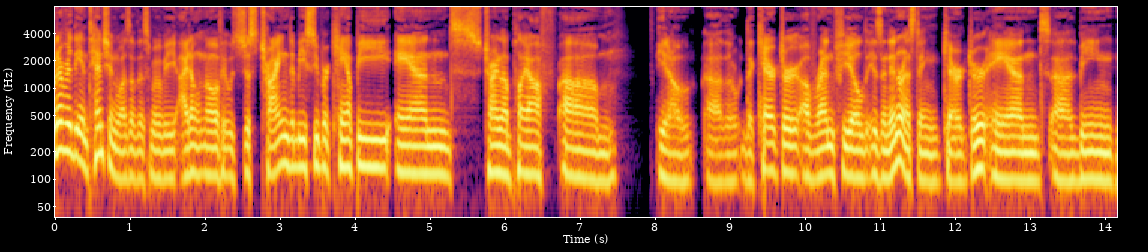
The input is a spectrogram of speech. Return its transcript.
whatever the intention was of this movie, I don't know if it was just trying to be super campy and trying to play off. Um, you know, uh, the the character of Renfield is an interesting character, and uh, being,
